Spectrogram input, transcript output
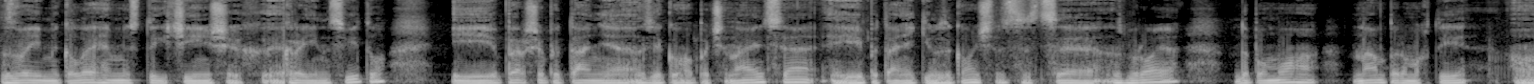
з своїми колегами з тих чи інших країн світу. І перше питання, з якого починається, і питання, яким закінчиться, це зброя, допомога нам перемогти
